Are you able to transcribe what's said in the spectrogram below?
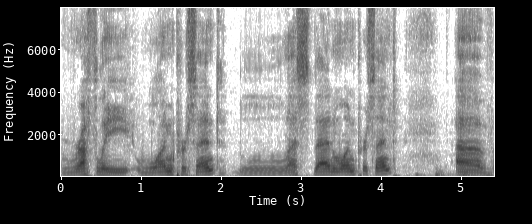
roughly 1%, less than 1% of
